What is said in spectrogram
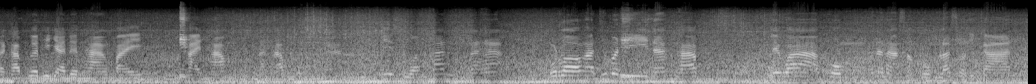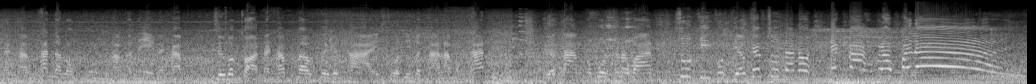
นะครับ เพื่อที่จะเดินทางไปถ่ายทำนะครับผมนะที่สวนท่านนะฮะรองอธิบดีนะครับ เรียกว่ากรมพัฒนาสังคมและสวัสดิการนะครับ ท่านนรงค์คงทำนั่นเองนะครับ ซึ่งเมื่อก่อนนะครับเราเคยไปถ่ายสวนอินทผลัมของท่าน เดี๋ยวตามขบวนคาราวานสู้กินคุณเขียวแคปซูลนาโนเอ็กซ์ตาของเราไปเลย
